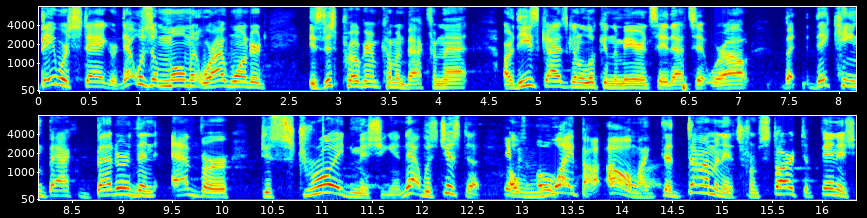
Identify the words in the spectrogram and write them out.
they were staggered. That was a moment where I wondered, is this program coming back from that? Are these guys going to look in the mirror and say, that's it, we're out? But they came back better than ever, destroyed Michigan. That was just a, a wipeout. Oh my, the dominance from start to finish.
